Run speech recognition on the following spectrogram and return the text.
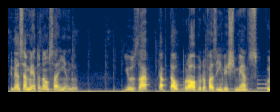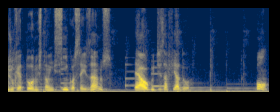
Financiamento não saindo e usar capital próprio para fazer investimentos cujo retorno estão em 5 ou 6 anos é algo desafiador. Bom,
